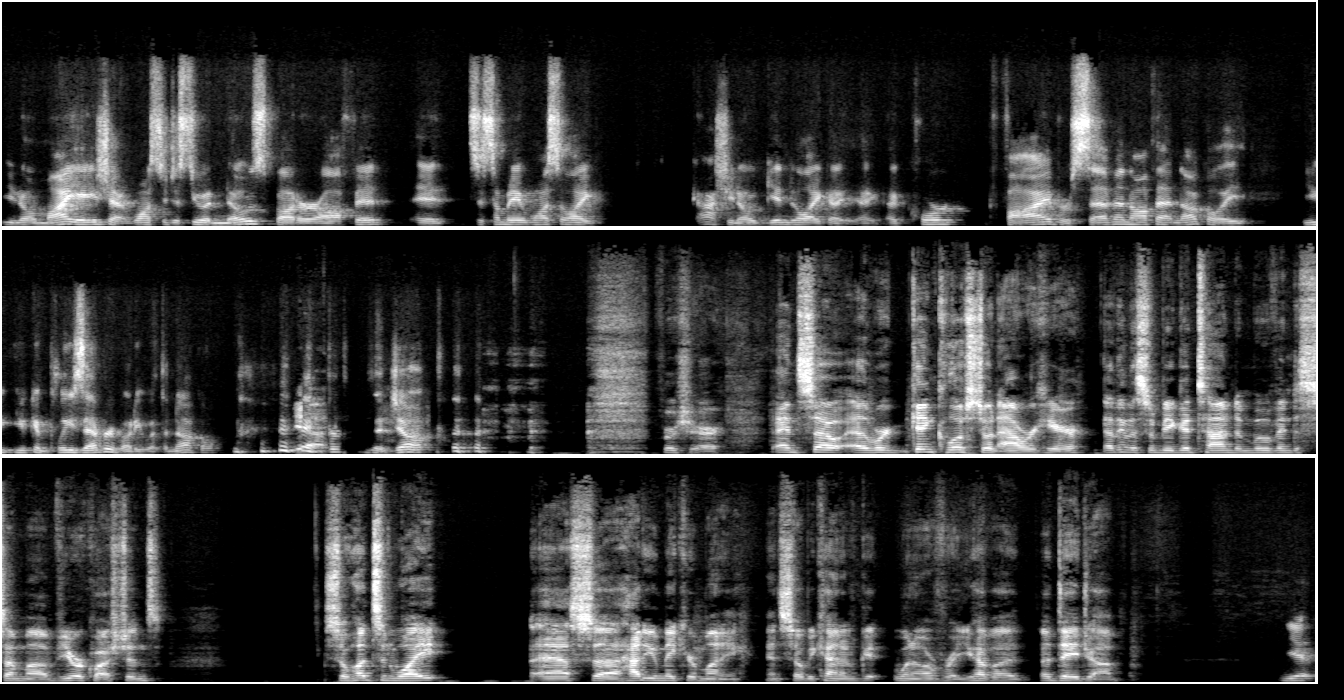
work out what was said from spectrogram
you know, my age that wants to just do a nose butter off it, it to somebody that wants to like, gosh, you know, get into like a, a, core five or seven off that knuckle. You, you can please everybody with the knuckle. Yeah. the jump. For sure. And so uh, we're getting close to an hour here. I think this would be a good time to move into some uh, viewer questions. So Hudson White asks, uh, "How do you make your money?" And so we kind of get, went over it. You have a, a day job. Yep,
